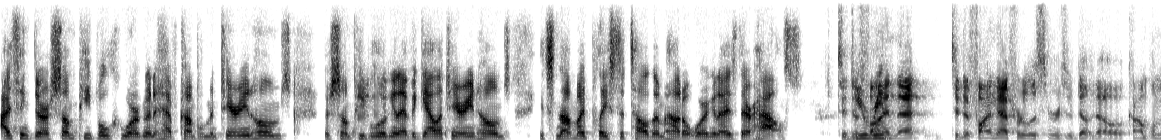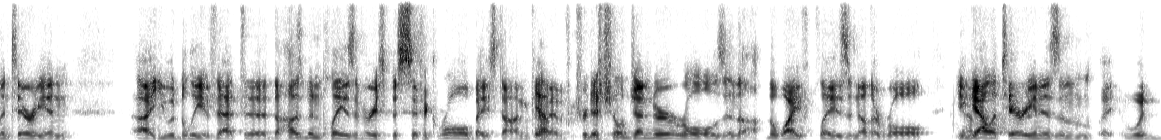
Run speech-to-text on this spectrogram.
I think there are some people who are going to have complementarian homes. There's some people who are Mhm. going to have egalitarian homes. It's not my place to tell them how to organize their house. To define that, to define that for listeners who don't know, complementarian, uh, you would believe that the the husband plays a very specific role based on kind Yep. of traditional gender roles, and the the wife plays another role. Yep. Egalitarianism uh, would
